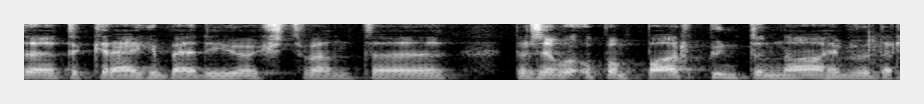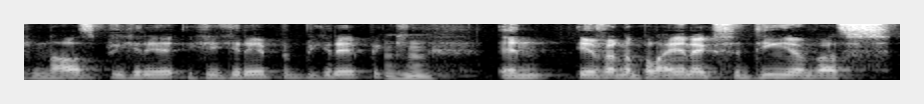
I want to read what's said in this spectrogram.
Te, te krijgen bij de jeugd. Want eh, daar zijn we op een paar punten na, hebben we daarnaast begre- gegrepen, begreep ik. Mhm. En een van de belangrijkste dingen was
